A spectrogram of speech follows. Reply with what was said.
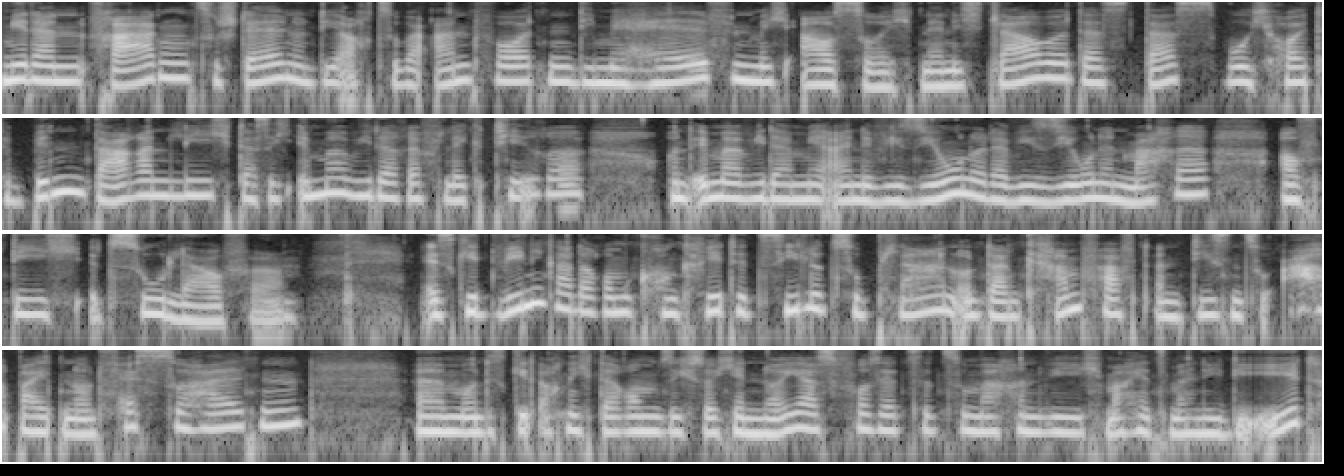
mir dann Fragen zu stellen und die auch zu beantworten, die mir helfen, mich auszurichten. Denn ich glaube, dass das, wo ich heute bin, daran liegt, dass ich immer wieder reflektiere und immer wieder mir eine Vision oder Visionen mache, auf die ich zulaufe. Es geht weniger darum, konkrete Ziele zu planen und dann krampfhaft an diesen zu arbeiten und festzuhalten. Ähm, und es geht auch nicht darum, sich solche Neujahrsvorsätze zu machen, wie ich mache jetzt meine Diät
